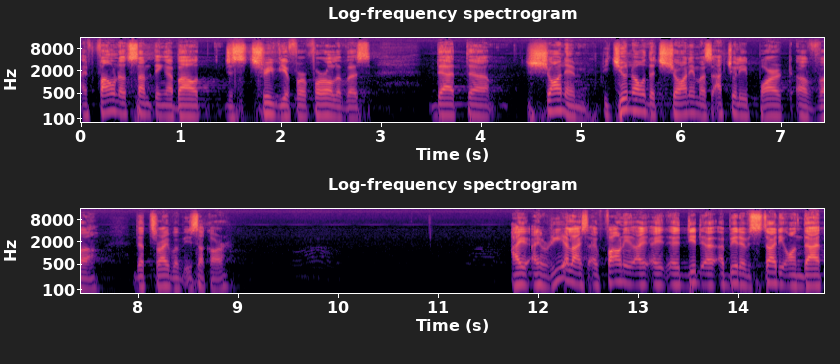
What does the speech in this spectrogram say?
I found out something about just trivia for, for all of us that uh, Shunem, did you know that Shunem was actually part of uh, the tribe of Issachar? I, I realized, I found it, I, I did a, a, bit of study on that,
